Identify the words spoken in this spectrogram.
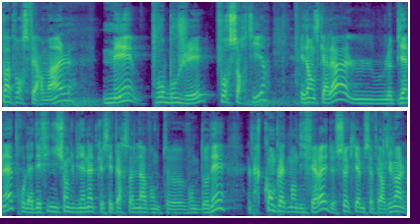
pas pour se faire mal, mais pour bouger, pour sortir. Et dans ce cas-là, le bien-être ou la définition du bien-être que ces personnes-là vont te, donner, elle va complètement différer de ceux qui aiment se faire du mal.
